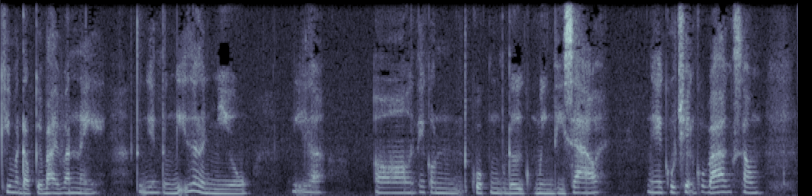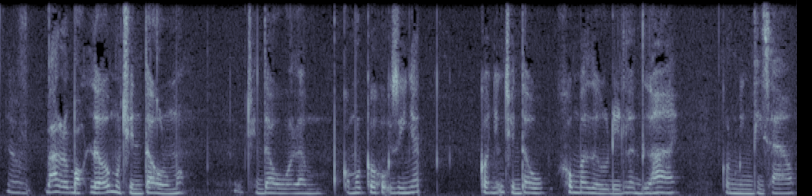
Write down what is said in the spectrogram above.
khi mà đọc cái bài văn này tự nhiên tớ nghĩ rất là nhiều. Nghĩ là uh, thế còn cuộc đời của mình thì sao ấy? Nghe câu chuyện của bác xong ờ, bác đã bỏ lỡ một chuyến tàu đúng không? Chuyến tàu là có một cơ hội duy nhất. Có những chuyến tàu không bao giờ đến lần thứ hai. Còn mình thì sao?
